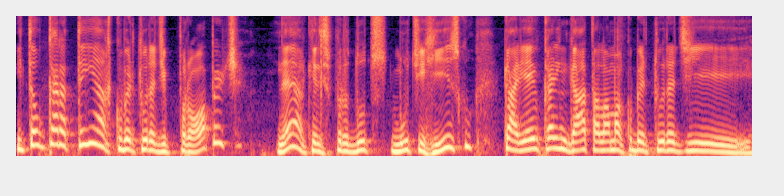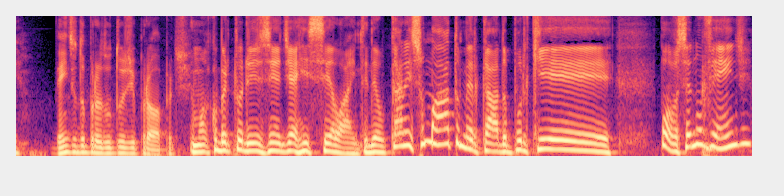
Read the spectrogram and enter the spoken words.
Então o cara tem a cobertura de property, né? Aqueles produtos multirisco. Cara, e aí o cara engata lá uma cobertura de. Dentro do produto de property. Uma coberturazinha de RC lá, entendeu? Cara, isso mata o mercado, porque. Pô, você não vende.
